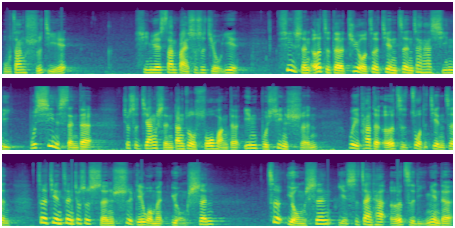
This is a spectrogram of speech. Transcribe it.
五章十节。新约三百四十九页，信神儿子的就有这见证在他心里；不信神的，就是将神当作说谎的，因不信神为他的儿子做的见证。这见证就是神赐给我们永生，这永生也是在他儿子里面的。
